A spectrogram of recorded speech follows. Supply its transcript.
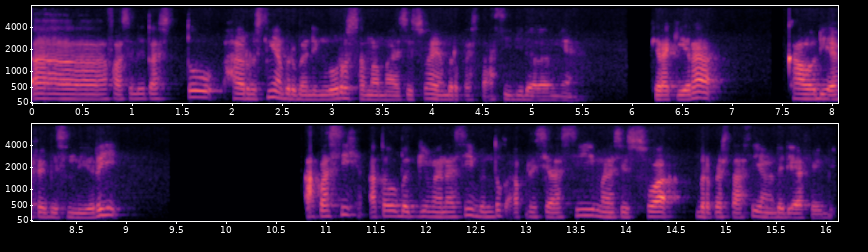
uh, fasilitas itu harusnya berbanding lurus sama mahasiswa yang berprestasi di dalamnya. Kira-kira kalau di FEB sendiri, apa sih atau bagaimana sih bentuk apresiasi mahasiswa berprestasi yang ada di FEB?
